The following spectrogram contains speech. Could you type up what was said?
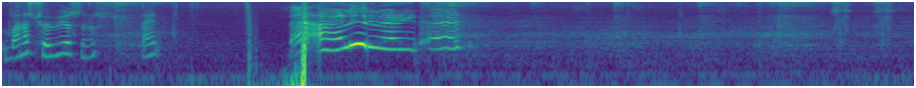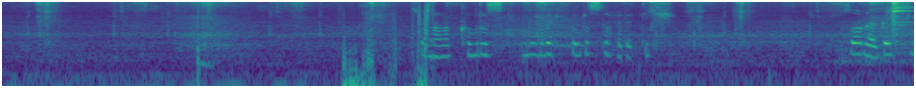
bana sövüyorsunuz. Ben ben ağlıyorum her gün. Sonra bak Kıbrıs, buradaki Kıbrıs'ı da fethettik. Sonra da şu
